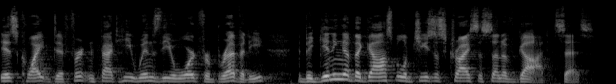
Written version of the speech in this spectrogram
is quite different. In fact, he wins the award for brevity. The beginning of the gospel of Jesus Christ, the Son of God, says.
